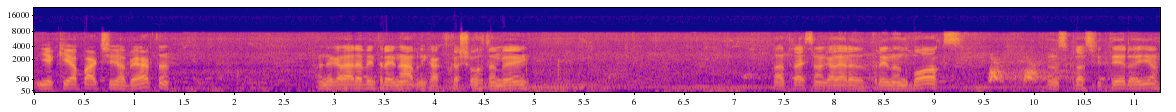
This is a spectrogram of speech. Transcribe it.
E aqui é a parte aberta. Onde a galera vem treinar, brincar com os cachorros também. Lá atrás tem uma galera treinando boxe. Os crossfiteiros aí, ó.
